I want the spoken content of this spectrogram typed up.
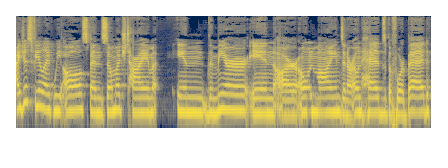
i just feel like we all spend so much time in the mirror in our own minds in our own heads before bed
